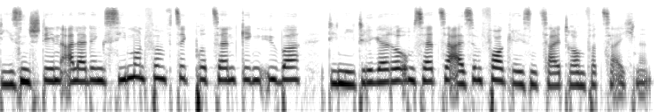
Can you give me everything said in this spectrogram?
Diesen stehen allerdings 57 Prozent gegenüber, die niedrigere Umsätze als im Vorkrisenzeitraum verzeichnen.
